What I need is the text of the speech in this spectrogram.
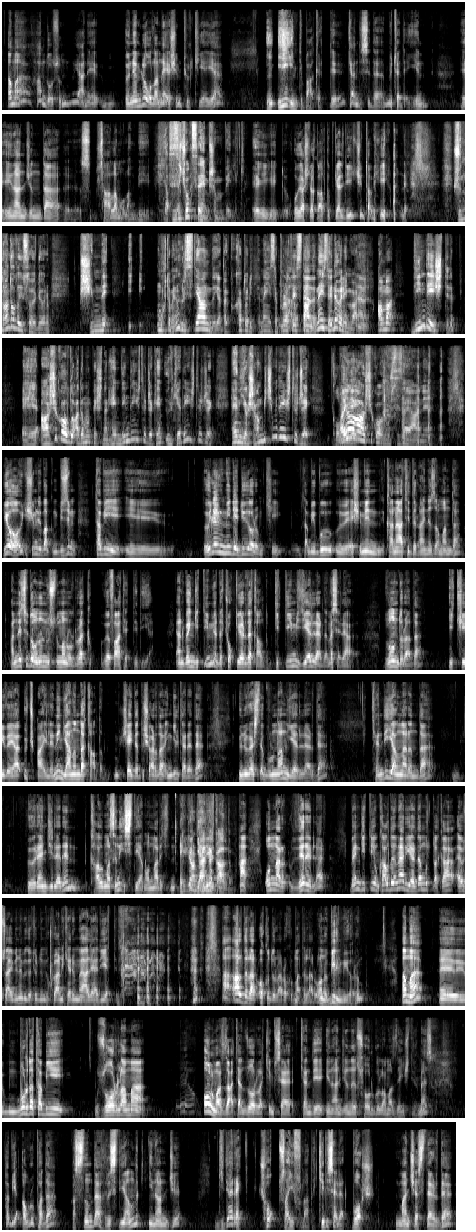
Ama hamdolsun yani önemli olanı eşim Türkiye'ye iyi intibak etti. Kendisi de mütedeyyin, e, inancında e, sağlam olan bir yapı. Sizi çok sevmiş ama belli ki. E, o yaşta kalkıp geldiği için tabii yani. Şundan dolayı söylüyorum. Şimdi i- i- muhtemelen Hristiyandı ya da Katolikti neyse Protestandı evet. neyse ne önemi var. Evet. Ama din değiştirip e, aşık olduğu adamın peşinden hem din değiştirecek hem ülke değiştirecek hem yaşam biçimi değiştirecek. Kolay Bayağı değil. aşık olmuş size yani. Yo şimdi bakın bizim tabii e, öyle ümit ediyorum ki tabii bu e, eşimin kanaatidir aynı zamanda. Annesi de onun Müslüman olarak vefat etti diye. Yani ben gittiğim yerde çok yerde kaldım. Gittiğimiz yerlerde mesela Londra'da iki veya üç ailenin yanında kaldım. Şeyde dışarıda İngiltere'de üniversite bulunan yerlerde kendi yanlarında öğrencilerin kalmasını isteyen onlar için ek bir Biliyorum, ben de kaldım. Ha onlar verirler. Ben gittiğim kaldığım her yerde mutlaka ev sahibine bir götürdüm bir Kur'an-ı Kerim meali hediye ettim. ha, aldılar, okudular, okumadılar onu bilmiyorum. Ama e, burada tabii zorlama e, olmaz zaten zorla kimse kendi inancını sorgulamaz, değiştirmez. Tabii Avrupa'da aslında Hristiyanlık inancı giderek çok zayıfladı. Kiliseler boş. Manchester'de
